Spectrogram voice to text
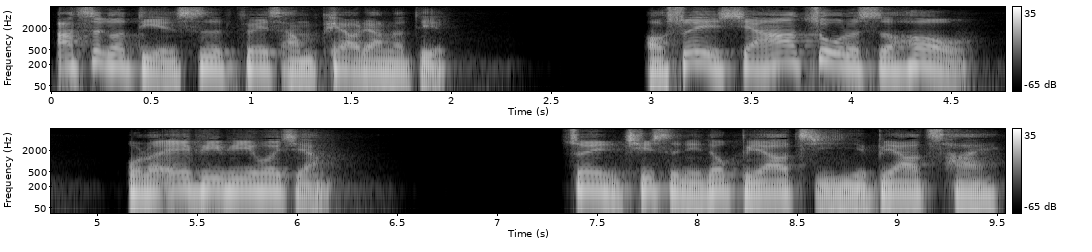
啊，这个点是非常漂亮的点。好，所以想要做的时候。我的 APP 会讲，所以其实你都不要急，也不要猜，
